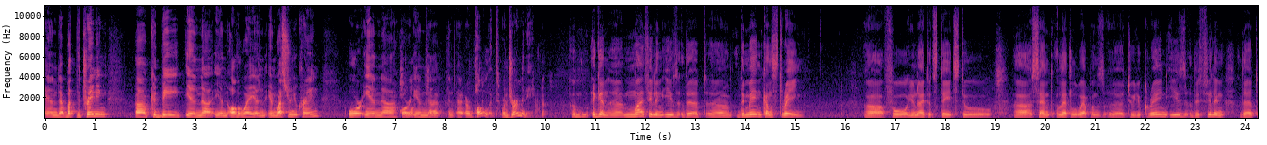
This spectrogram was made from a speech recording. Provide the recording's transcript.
and uh, but the training uh, could be in uh, in all the way in, in Western Ukraine, or in uh, or Poland, in, uh, in uh, or Poland or Germany. Um, again, uh, my feeling is that uh, the main constraint for United States to uh, send lethal weapons uh, to Ukraine is the feeling that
